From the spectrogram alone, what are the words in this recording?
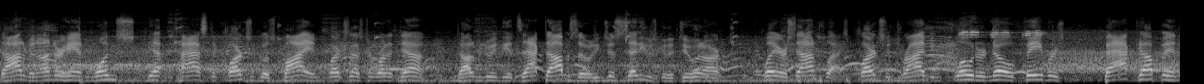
Donovan underhand one step pass to Clarkson goes by and Clarkson has to run it down. Donovan doing the exact opposite of what he just said he was going to do in our player sound flash. Clarkson driving, floater, no. Favors back up and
